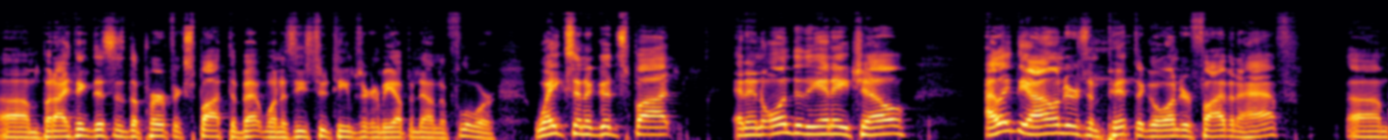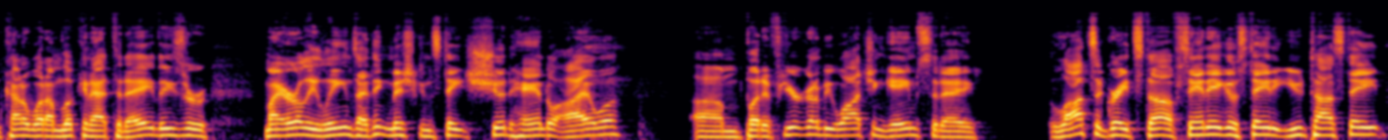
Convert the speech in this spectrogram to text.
Um, but I think this is the perfect spot to bet one, as these two teams are going to be up and down the floor. Wake's in a good spot, and then on to the NHL. I like the Islanders and Pitt to go under five and a half. Um, kind of what I'm looking at today. These are my early leans. I think Michigan State should handle Iowa. Um, but if you're going to be watching games today, lots of great stuff. San Diego State at Utah State,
